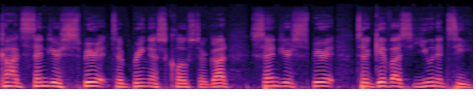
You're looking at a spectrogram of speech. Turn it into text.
God, send your spirit to bring us closer. God, send your spirit to give us unity.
